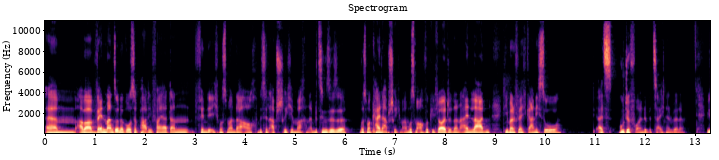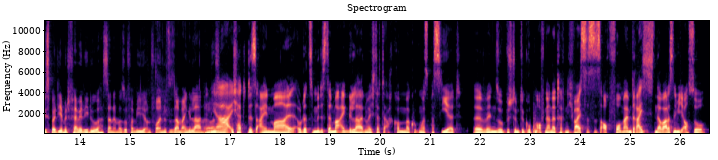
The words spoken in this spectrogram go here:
Ähm, aber wenn man so eine große Party feiert, dann finde ich, muss man da auch ein bisschen Abstriche machen. Beziehungsweise muss man keine Abstriche machen. Muss man auch wirklich Leute dann einladen, die man vielleicht gar nicht so als gute Freunde bezeichnen würde. Wie ist es bei dir mit Family? Du hast dann immer so Familie und Freunde zusammen eingeladen? Ja, ich hatte das einmal oder zumindest dann mal eingeladen, weil ich dachte, ach komm, mal gucken, was passiert, äh, wenn so bestimmte Gruppen aufeinandertreffen. Ich weiß, das ist auch vor meinem 30. Da war das nämlich auch so.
